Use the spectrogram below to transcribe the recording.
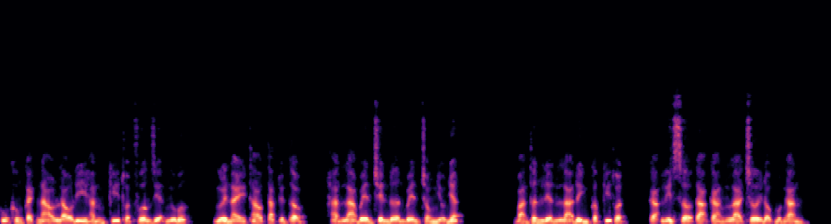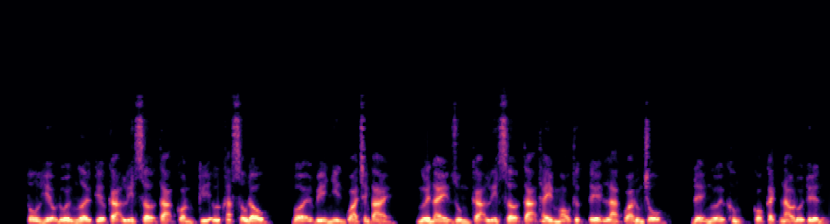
cũng không cách nào lao đi hắn kỹ thuật phương diện ngữ bức, người này thao tác tuyệt tập hẳn là bên trên đơn bên trong nhiều nhất. Bản thân liền là đỉnh cấp kỹ thuật các lì sợ tạ càng là chơi độc một ngăn. Tôi hiểu đối người kia cạ lì sợ tạ còn ký ức khắc sâu đâu, bởi vì nhìn qua tranh tài, người này dùng cạ lì sợ tạ thay máu thực tế là quá đúng chỗ, để người không có cách nào đối tuyến,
